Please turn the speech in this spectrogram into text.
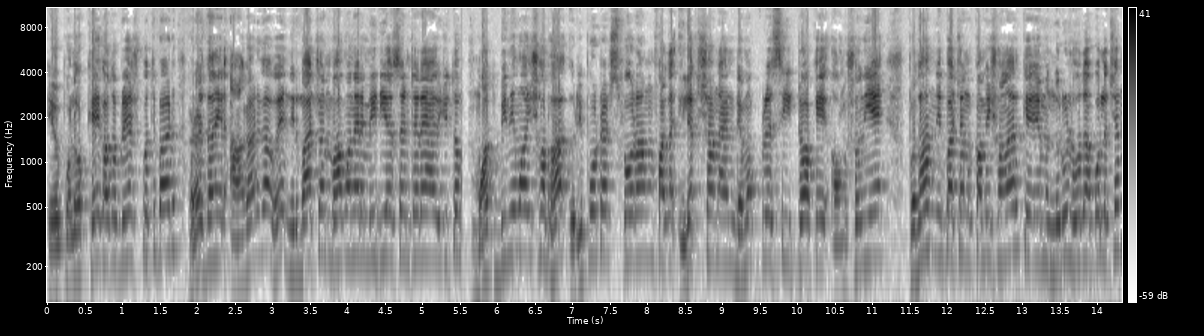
এ উপলক্ষে গত বৃহস্পতিবার রাজধানীর আগারগাঁওয়ে নির্বাচন ভবনের মিডিয়া সেন্টারে আয়োজিত মত বিনিময় সভা Reporters Forum for the Election and Democracy টকে অংশ নিয়ে প্রধান নির্বাচন commissioner K M Nurul Huda বলেছেন,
